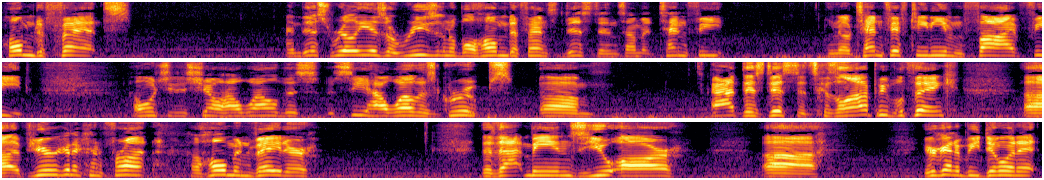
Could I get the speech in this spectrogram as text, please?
home defense, and this really is a reasonable home defense distance. I'm at 10 feet, you know, 10, 15, even 5 feet. I want you to show how well this, see how well this groups um, at this distance. Because a lot of people think uh, if you're going to confront a home invader, that that means you are, uh, you're going to be doing it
